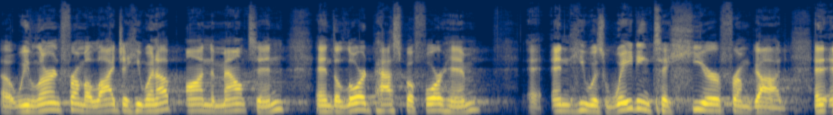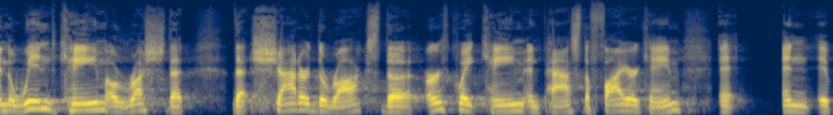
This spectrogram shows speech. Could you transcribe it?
Uh, we learned from Elijah, he went up on the mountain and the Lord passed before him and he was waiting to hear from God. And, and the wind came, a rush that, that shattered the rocks. The earthquake came and passed. The fire came and it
